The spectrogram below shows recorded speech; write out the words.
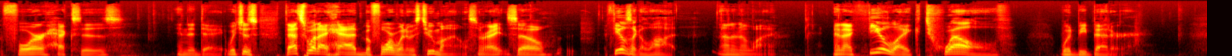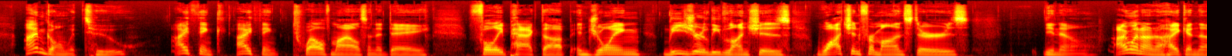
four hexes in a day, which is, that's what I had before when it was two miles, right? So it feels like a lot. I don't know why. And I feel like 12 would be better. I'm going with two. I think I think 12 miles in a day, fully packed up, enjoying leisurely lunches, watching for monsters. You know, I went on a hike in the,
